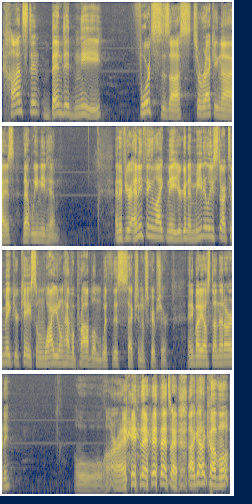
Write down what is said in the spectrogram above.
constant bended knee, forces us to recognize that we need him. And if you're anything like me, you're going to immediately start to make your case on why you don't have a problem with this section of Scripture. Anybody else done that already? Oh, all right. That's right. I got a couple,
